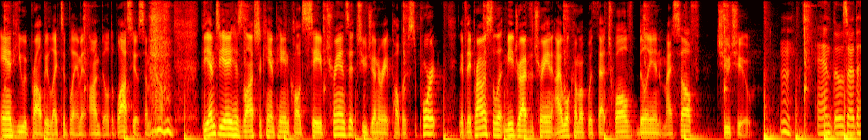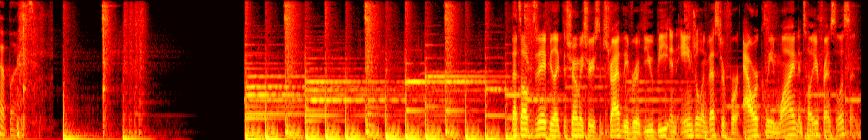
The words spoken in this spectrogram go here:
and he would probably like to blame it on Bill de Blasio somehow. the MTA has launched a campaign called Save Transit to generate public support. And if they promise to let me drive the train, I will come up with that 12 billion myself. Choo choo. Mm, and those are the headlines. That's all for today. If you like the show, make sure you subscribe, leave a review, be an angel investor for our clean wine, and tell your friends to listen.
